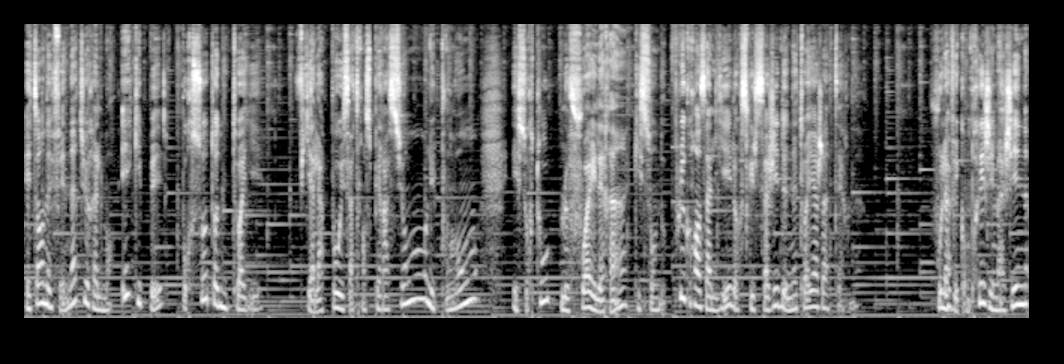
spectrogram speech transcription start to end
est en effet naturellement équipé pour s'auto-nettoyer, via la peau et sa transpiration, les poumons, et surtout le foie et les reins qui sont nos plus grands alliés lorsqu'il s'agit de nettoyage interne. Vous l'avez compris, j'imagine,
